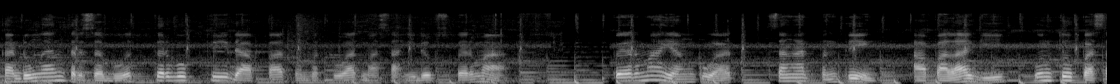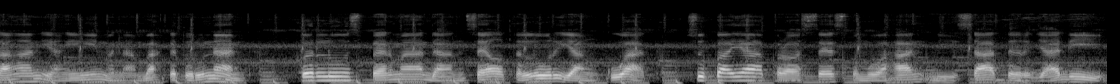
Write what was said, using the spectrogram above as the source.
Kandungan tersebut terbukti dapat memperkuat masa hidup sperma. Sperma yang kuat sangat penting, apalagi untuk pasangan yang ingin menambah keturunan. Perlu sperma dan sel telur yang kuat supaya proses pembuahan bisa terjadi.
